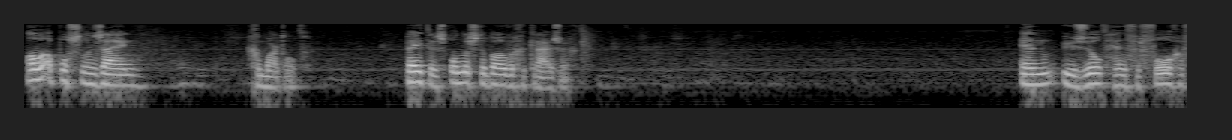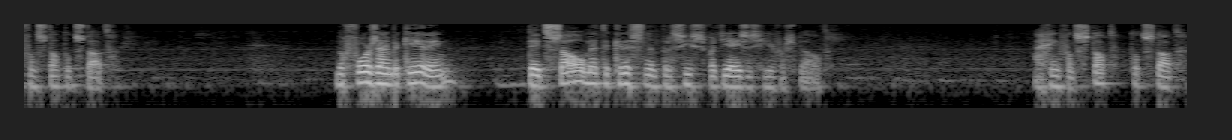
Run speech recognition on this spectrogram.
Alle apostelen zijn gemarteld. Petrus ondersteboven gekruisigd. En u zult hen vervolgen van stad tot stad. Nog voor zijn bekering deed Saul met de christenen precies wat Jezus hier voorspelt. Hij ging van stad tot stad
